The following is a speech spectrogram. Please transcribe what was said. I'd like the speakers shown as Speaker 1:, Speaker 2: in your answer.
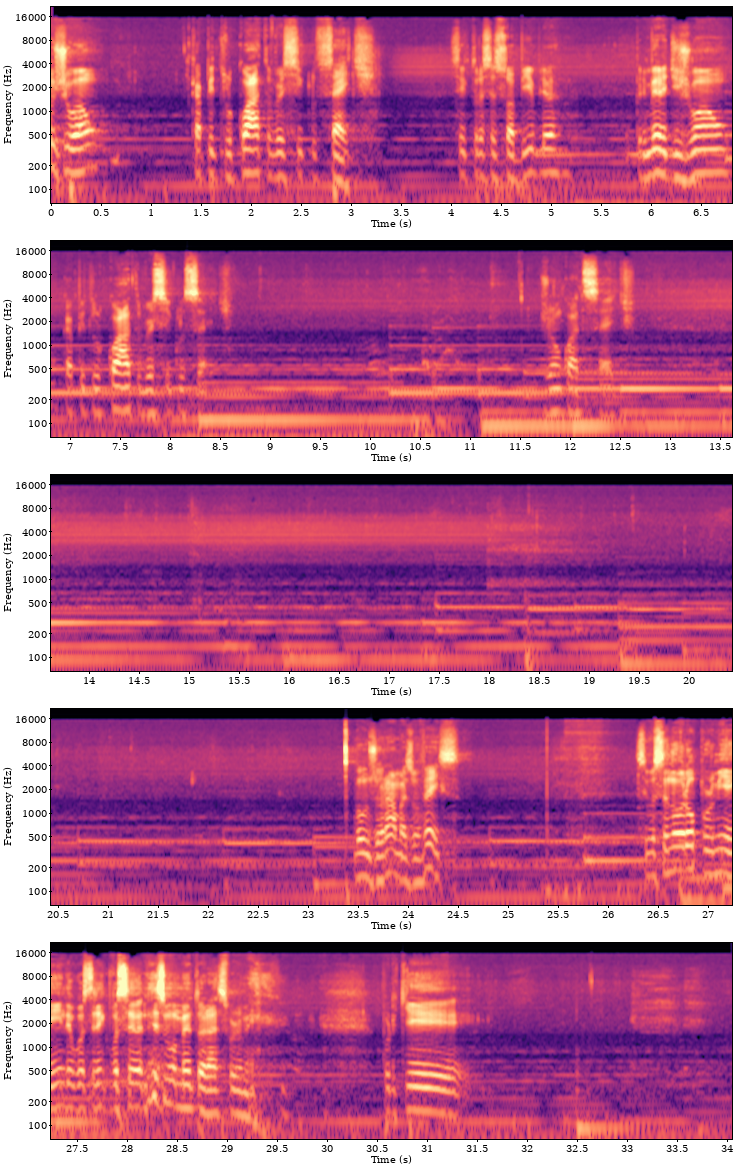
Speaker 1: 1 João, capítulo 4, versículo 7. Você que trouxe a sua Bíblia, 1 de João, capítulo 4, versículo 7. João 4, 7. Vamos orar mais uma vez? Se você não orou por mim ainda, eu gostaria que você nesse momento orasse por mim. Porque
